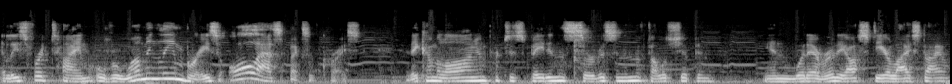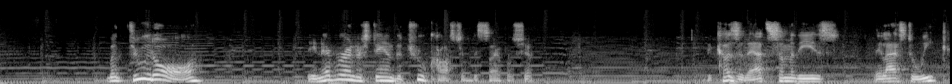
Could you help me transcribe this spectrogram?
at least for a time, overwhelmingly embrace all aspects of Christ. They come along and participate in the service and in the fellowship and in whatever, the austere lifestyle. But through it all, they never understand the true cost of discipleship. Because of that, some of these, they last a week,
